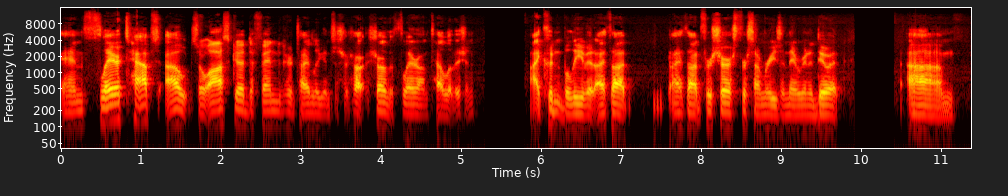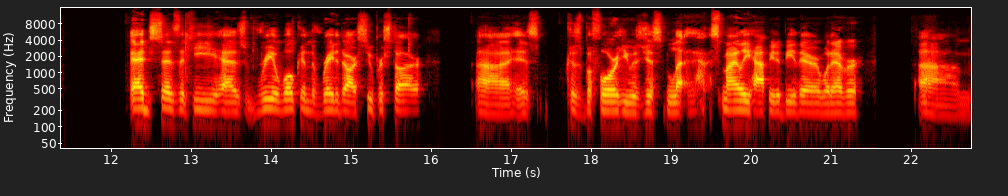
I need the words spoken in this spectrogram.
and Flair taps out. So Asuka defended her title against Char- Charlotte Flair on television. I couldn't believe it. I thought I thought for sure for some reason they were going to do it. Um, Edge says that he has reawoken the rated R superstar. Uh, is because before he was just le- smiley, happy to be there, whatever. Um,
